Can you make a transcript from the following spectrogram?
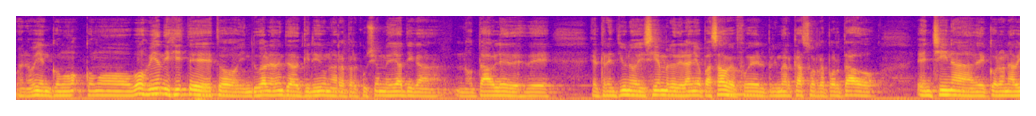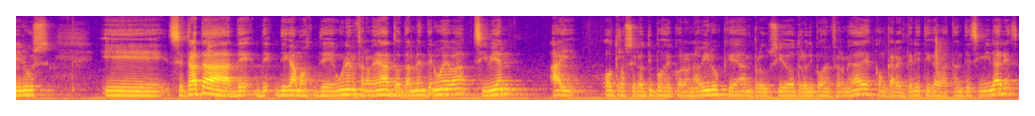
Bueno, bien, como, como vos bien dijiste, esto indudablemente ha adquirido una repercusión mediática notable desde el 31 de diciembre del año pasado, que fue el primer caso reportado en China de coronavirus. Y se trata de, digamos, de una enfermedad totalmente nueva, si bien hay otros serotipos de coronavirus que han producido otro tipo de enfermedades con características bastante similares,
